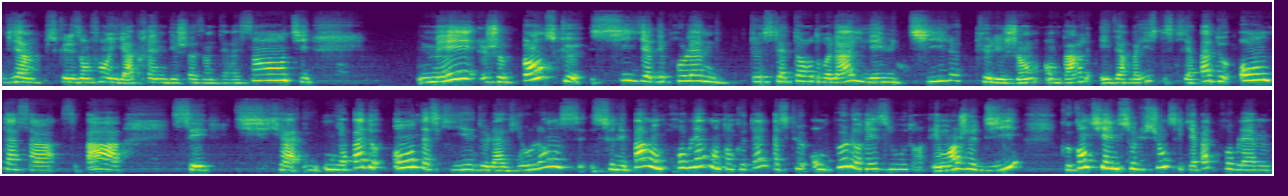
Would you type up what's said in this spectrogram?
bien, puisque les enfants y apprennent des choses intéressantes. Mais je pense que s'il y a des problèmes de cet ordre-là, il est utile que les gens en parlent et verbalisent parce qu'il n'y a pas de honte à ça. C'est pas, c'est, il n'y a pas de honte à ce qui est de la violence. Ce n'est pas un problème en tant que tel parce qu'on peut le résoudre. Et moi, je dis que quand il y a une solution, c'est qu'il n'y a pas de problème.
